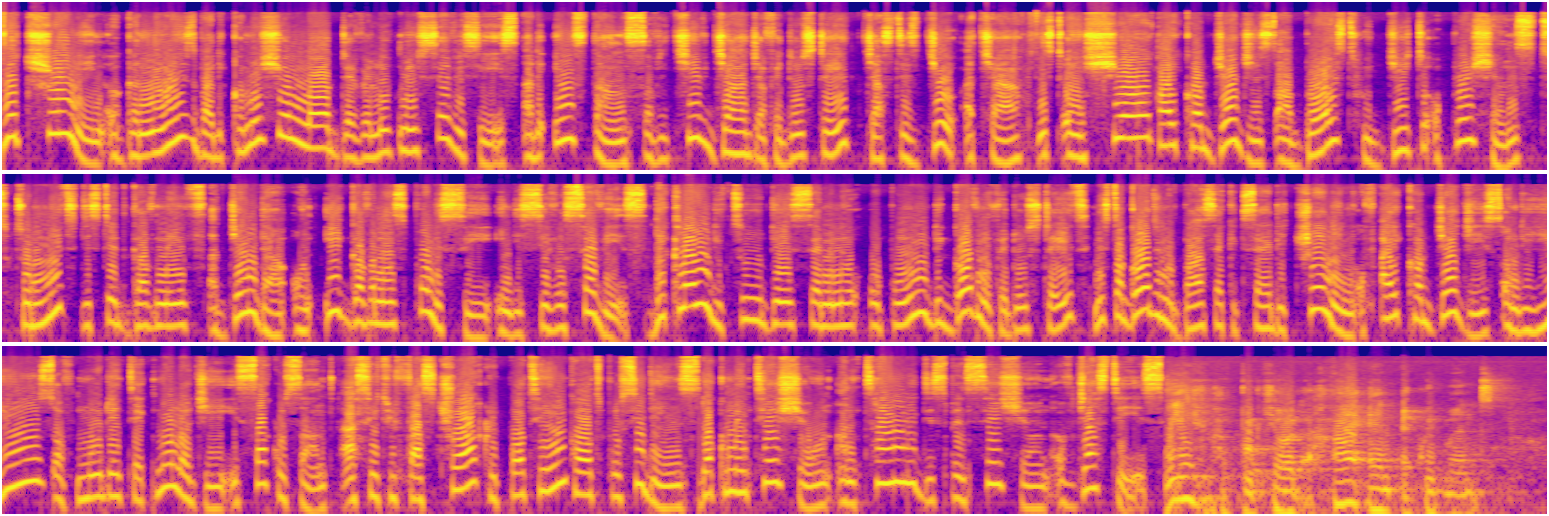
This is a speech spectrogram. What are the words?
The training organized by the Commercial Law Development Services at the instance of the Chief Judge of Edo State, Justice Joe Acha, is to ensure High Court judges are braced with due operations to meet the state government's agenda on e-governance policy in the civil service. Declaring the two-day seminar open, the Governor of Edo State, Mr. Godwin Obaseki said the training of High Court judges on the use of modern technology is sacrosanct as it will fast-track reporting, court proceedings, documentation and timely dispensation of justice. We have procured a high-end equipment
